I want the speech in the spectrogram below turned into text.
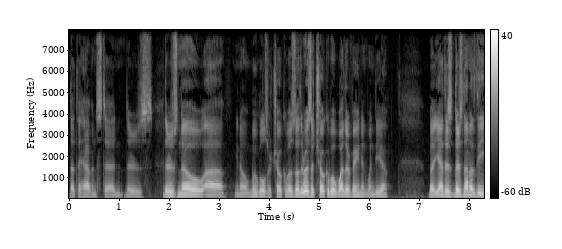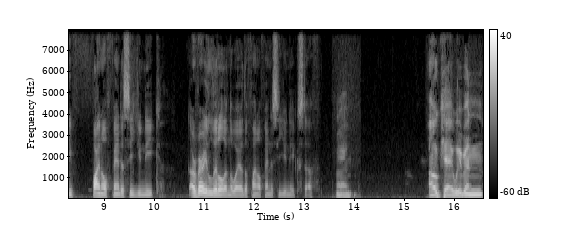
that they have instead. There's there's no uh, you know Moogles or chocobos, though there is a chocobo weather vane in Windia. But yeah, there's there's none of the Final Fantasy unique, or very little in the way of the Final Fantasy unique stuff. Right. Okay, we've been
